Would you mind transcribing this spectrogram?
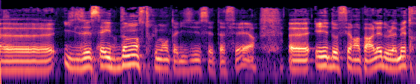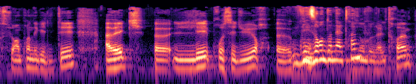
Euh, ils essayent d'instrumentaliser cette affaire euh, et de faire un parallèle, de la mettre sur un point d'égalité avec euh, les procédures visant Donald Trump, visant Donald Trump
